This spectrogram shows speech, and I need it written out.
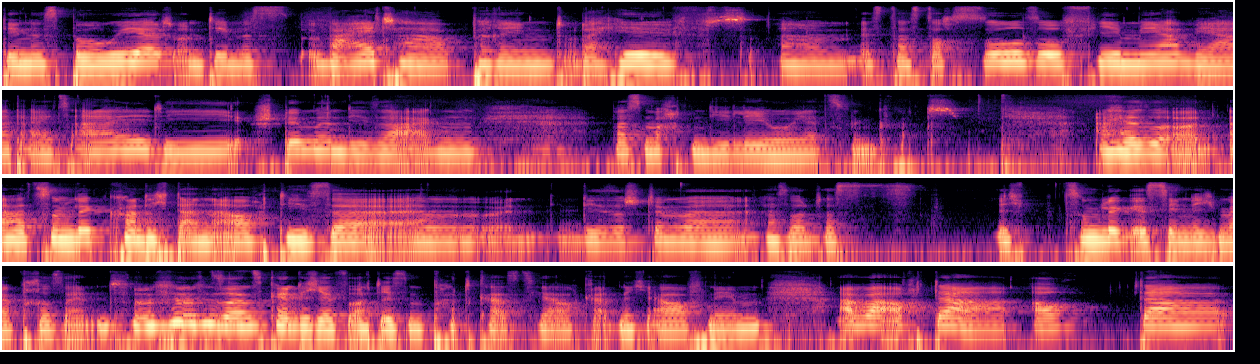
den es berührt und dem es weiterbringt oder hilft, ähm, ist das doch so, so viel mehr wert als all die Stimmen, die sagen, was macht denn die Leo jetzt für ein Quatsch? Also, aber zum Glück konnte ich dann auch diese, ähm, diese Stimme, also das, ich, zum Glück ist sie nicht mehr präsent. Sonst könnte ich jetzt auch diesen Podcast hier auch gerade nicht aufnehmen. Aber auch da, auch da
